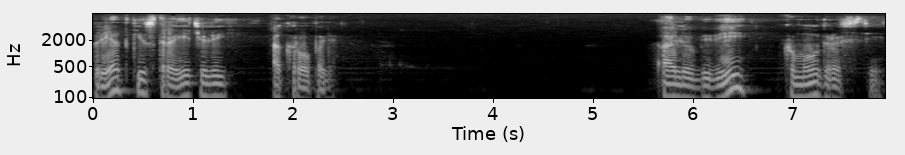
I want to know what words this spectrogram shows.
предки строителей Акрополя. О любви к мудрости.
